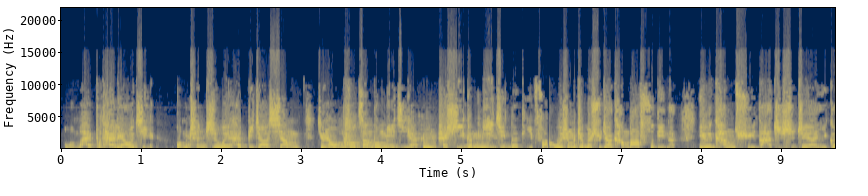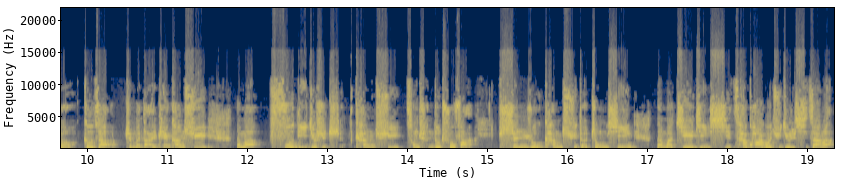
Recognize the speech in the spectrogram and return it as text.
我们还不太了解，我们称之为还比较像，就像我们做藏东秘籍啊，还是一个秘境的地方。为什么这本书叫康巴腹地呢？因为康区大致是这样一个构造，这么大一片康区，那么。腹地就是指康区，从成都出发，深入康区的中心，那么接近西，它跨过去就是西藏了。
